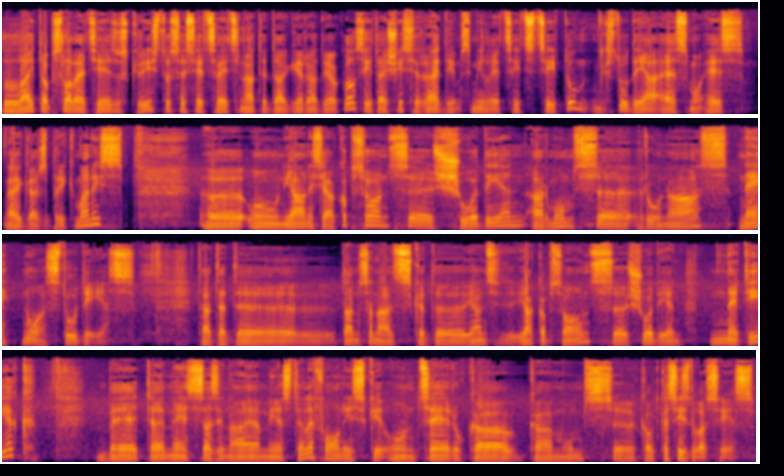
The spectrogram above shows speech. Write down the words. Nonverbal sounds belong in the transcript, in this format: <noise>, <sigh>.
Lai top slavēts Jēzus Kristus, esiet sveicināti, darbie radioklausītāji. Šis ir raidījums Mīliet citu citu. Studijā esmu es, Aigars Brikmanis. Uh, un Jānis Jākopsons uh, šodien ar mums uh, runās ne no studijas. Tātad tā nu sanāca, ka Jānis Jākopsons šodien netiek, bet eh, mēs sazinājāmies telefoniski un ceru, ka, ka mums eh, kaut kas izdosies.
